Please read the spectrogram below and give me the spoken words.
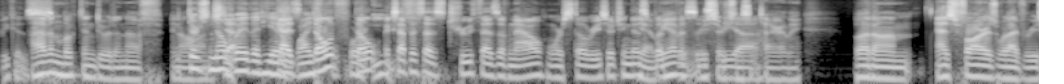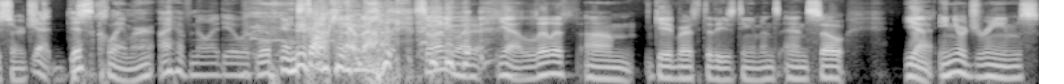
because I haven't looked into it enough. In all There's honesty. no way that he had guys a wife don't don't Eve. accept this as truth as of now. We're still researching this. yeah, but we haven't this researched the, this uh, entirely. But um, as far as what I've researched, Yeah, disclaimer. I have no idea what Wolfgang's talking about. so anyway, yeah, Lilith um, gave birth to these demons, and so yeah, in your dreams,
